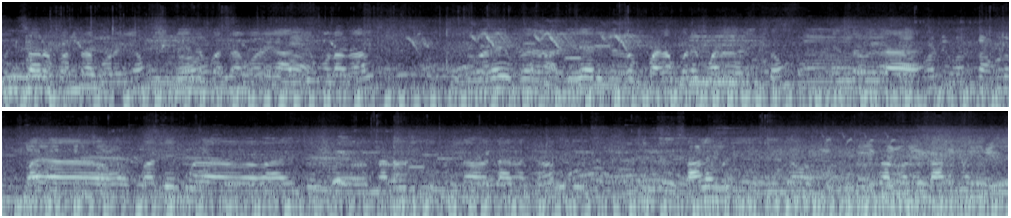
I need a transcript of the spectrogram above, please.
மின்சார பற்றாக்குறையும் நீர் பற்றாக்குறையும் அதிகம் உள்ளதால் இதுவரை அதிகாரிகளிடம் பலமுறை மனு அளித்தும் எந்தவித ப- இது நடவடிக்கை இல்லாத காரணத்தால் இந்த சாலை மறியல் சாலை மறியல்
